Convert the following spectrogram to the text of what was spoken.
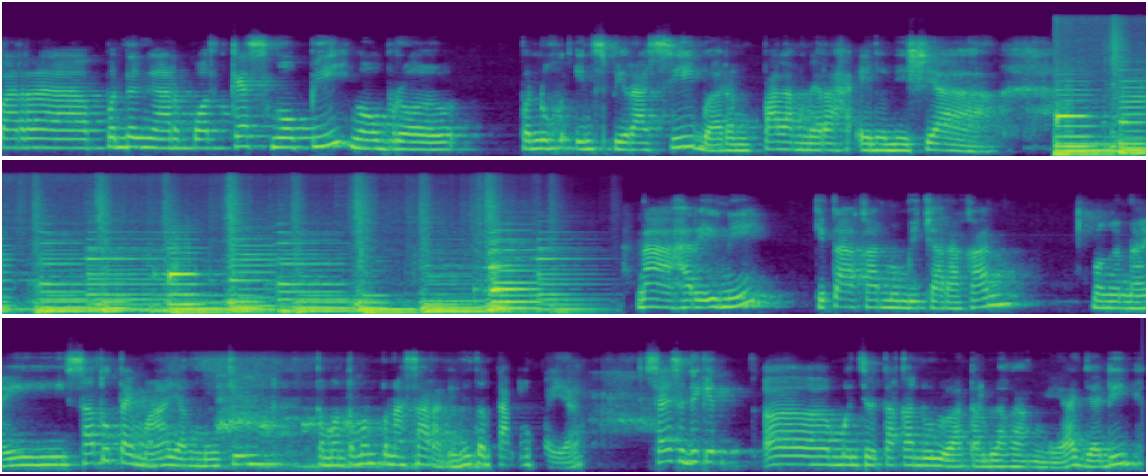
para pendengar podcast Ngopi Ngobrol penuh inspirasi bareng Palang Merah Indonesia. Nah, hari ini kita akan membicarakan mengenai satu tema yang mungkin teman-teman penasaran ini tentang apa ya. Saya sedikit uh, menceritakan dulu latar belakangnya ya. Jadi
